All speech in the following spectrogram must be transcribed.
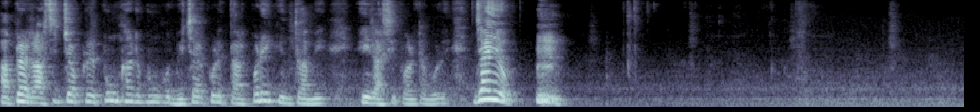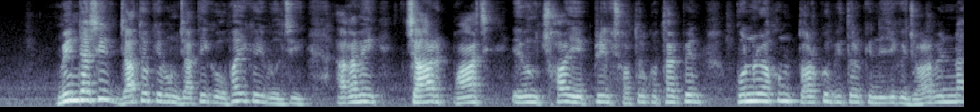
আপনার রাশিচক্রের পুঙ্খানুপুঙ্খ বিচার করে তারপরেই কিন্তু আমি এই রাশিফলটা বলি। যাই হোক, মীন রাশির জাতক এবং জাতিকে উভয়কেই বলছি, আগামী চার, পাঁচ এবং ছয় এপ্রিল সতর্ক থাকবেন। কোনো রকম তর্ক বিতর্কে নিজেকে জড়াবেন না।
